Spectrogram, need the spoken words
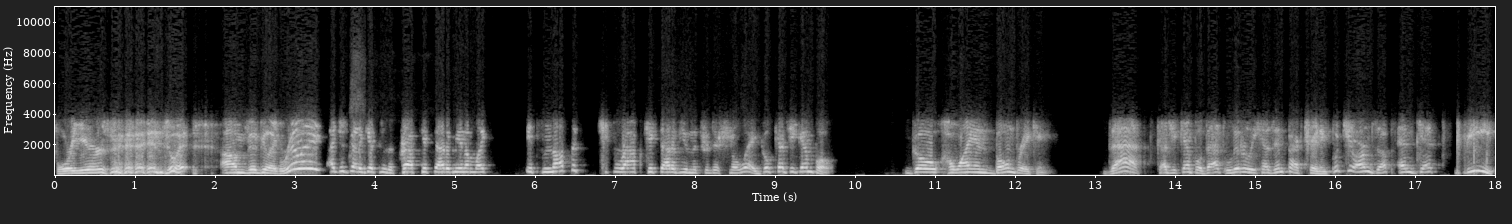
four years into it, um, they'd be like, "Really? I just got to get through the crap kicked out of me." And I'm like, "It's not the crap kicked out of you in the traditional way. Go Kajukenbo. Go Hawaiian bone breaking that Kajukenbo, that literally has impact training. Put your arms up and get beat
